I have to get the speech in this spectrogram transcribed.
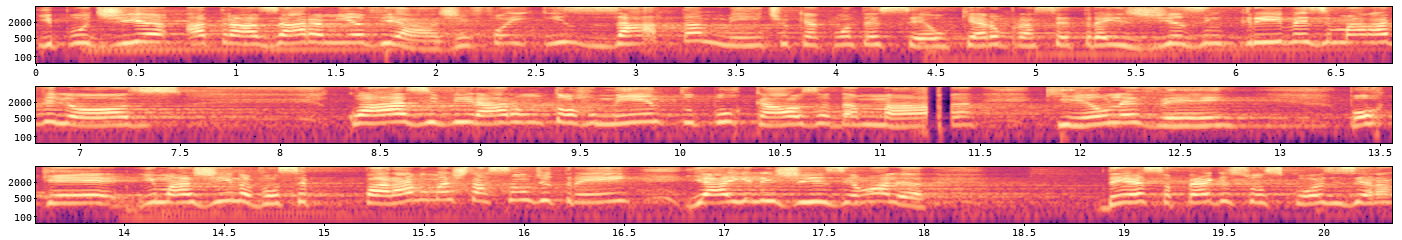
e podia atrasar a minha viagem. Foi exatamente o que aconteceu, que eram para ser três dias incríveis e maravilhosos. Quase viraram um tormento por causa da mala que eu levei. Porque imagina você parar numa estação de trem e aí eles dizem: olha, desça, pegue suas coisas, e era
